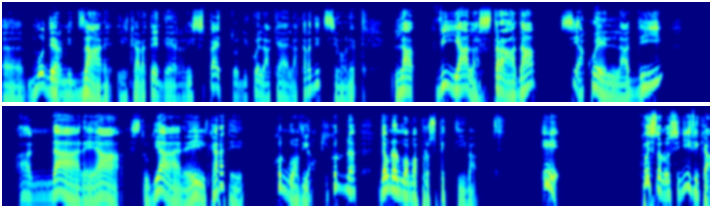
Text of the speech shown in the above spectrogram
eh, modernizzare il karate nel rispetto di quella che è la tradizione, la via, la strada sia quella di andare a studiare il karate con nuovi occhi, con da una nuova prospettiva. E questo non significa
